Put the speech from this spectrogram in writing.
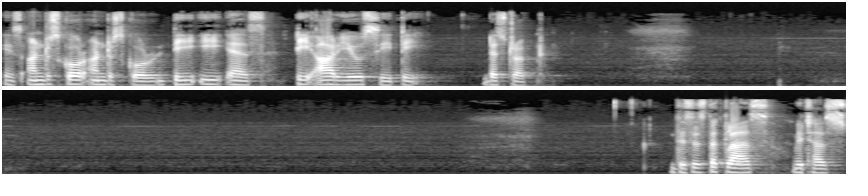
is underscore underscore des truct destruct. This is the class which has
